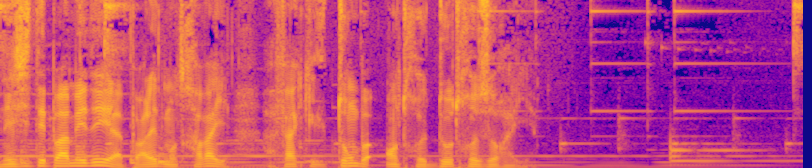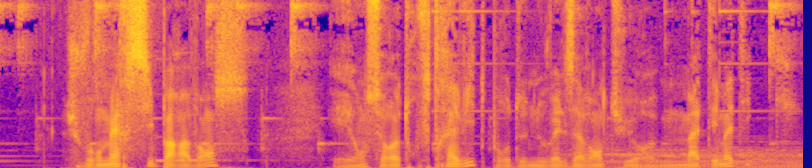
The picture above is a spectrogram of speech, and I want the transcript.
N'hésitez pas à m'aider à parler de mon travail afin qu'il tombe entre d'autres oreilles. Je vous remercie par avance et on se retrouve très vite pour de nouvelles aventures mathématiques.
